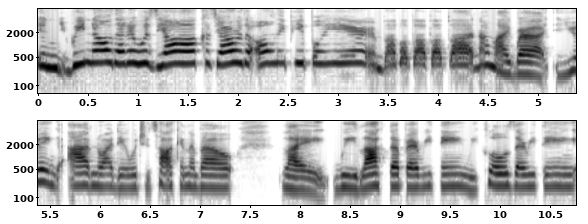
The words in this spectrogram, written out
And we know that it was y'all because y'all were the only people here and blah blah blah blah blah. And I'm like, bro, you ain't I have no idea what you're talking about. Like we locked up everything, we closed everything,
